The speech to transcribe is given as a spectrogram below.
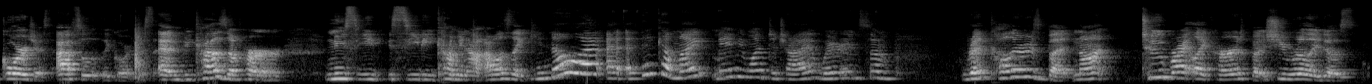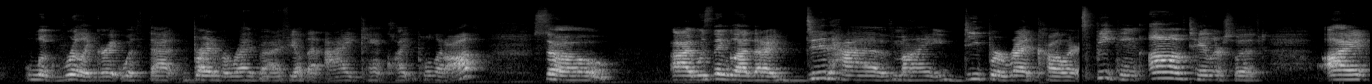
gorgeous, absolutely gorgeous. And because of her new CD coming out, I was like, you know what, I, I think I might maybe want to try wearing some red colors, but not too bright like hers, but she really does look really great with that bright of a red, but I feel that I can't quite pull that off. So I was then glad that I did have my deeper red color. Speaking of Taylor Swift, I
